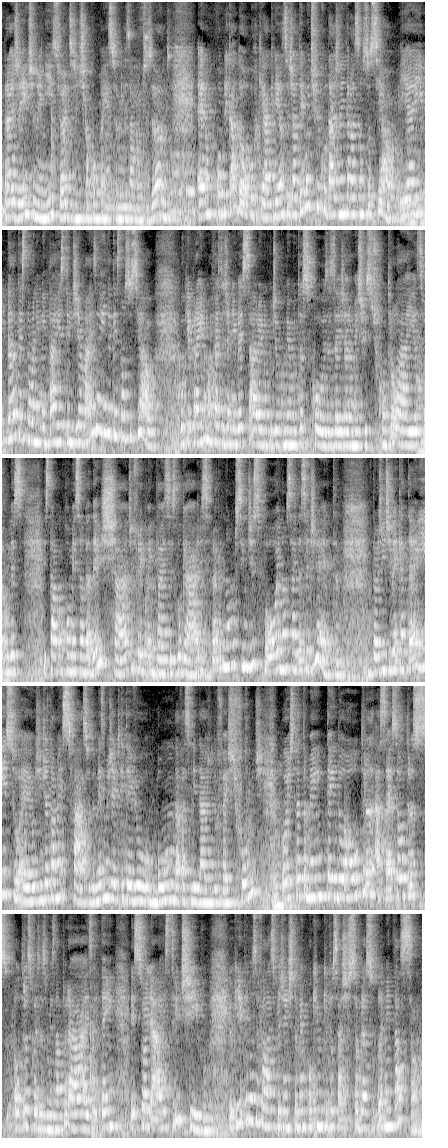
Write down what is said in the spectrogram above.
pra gente, no início, antes a gente que acompanha as famílias há muitos anos, era um complicador, porque a criança já tem uma dificuldade na interação social. E aí, pela questão alimentar, restringia mais ainda a questão social. Porque para ir numa festa de aniversário, aí não podia comer muitas coisas, aí já era mais difícil de controlar. E as uhum. famílias estavam começando a deixar de frequentar esses lugares para não se indispor e não sair dessa dieta. Então a gente vê que até isso é, hoje em dia está mais fácil. Do mesmo jeito que teve o boom da facilidade do fast food, uhum. hoje está também tendo outra, acesso a outras, outras coisas mais naturais, que tem esse olhar restritivo. Eu queria que você falasse pra gente também um pouquinho o que você acha sobre a suplementação.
